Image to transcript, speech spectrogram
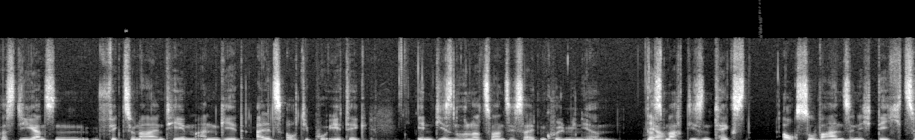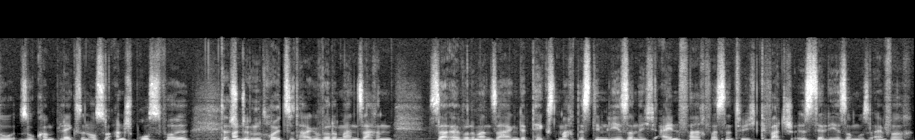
was die ganzen fiktionalen Themen angeht, als auch die Poetik in diesen 120 Seiten kulminieren. Das ja. macht diesen Text auch so wahnsinnig dicht, so, so komplex und auch so anspruchsvoll. Das man, stimmt. Heutzutage würde man, Sachen, äh, würde man sagen, der Text macht es dem Leser nicht einfach, was natürlich Quatsch ist. Der Leser muss einfach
